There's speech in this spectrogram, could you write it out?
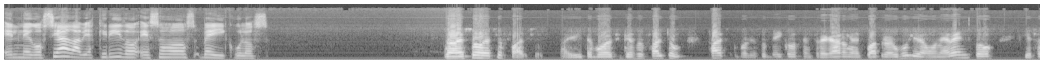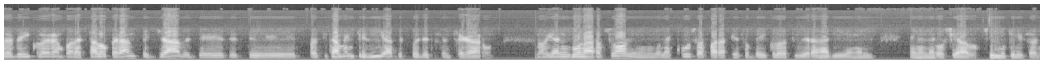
el negociado había adquirido esos vehículos. No, eso, eso es falso. Ahí te puedo decir que eso es falso, falso porque esos vehículos se entregaron el 4 de julio en un evento y esos vehículos eran para estar operantes ya desde, prácticamente días después de que se entregaron. No había ninguna razón ni ninguna excusa para que esos vehículos estuvieran allí en el, en el negociado sin utilizar.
